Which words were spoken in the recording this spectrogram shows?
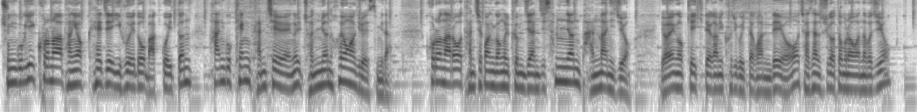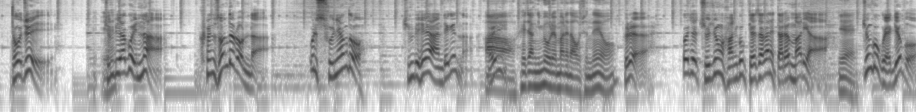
중국이 코로나 방역 해제 이후에도 막고 있던 한국행 단체 여행을 전면 허용하기로 했습니다. 코로나로 단체 관광을 금지한 지 3년 반 만이죠. 여행업계의 기대감이 커지고 있다고 하는데요. 자세한 소식 어떤 분하고 만나 보지요? 도주희 예? 준비하고 있나? 큰 손 들어온다. 우리 순양도 준비해야 안 되겠나? 아, 회장님이 오랜만에 나오셨네요. 그래. 어제 주중 한국 대사관에 따른 말이야. 예. 중국 외교부,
